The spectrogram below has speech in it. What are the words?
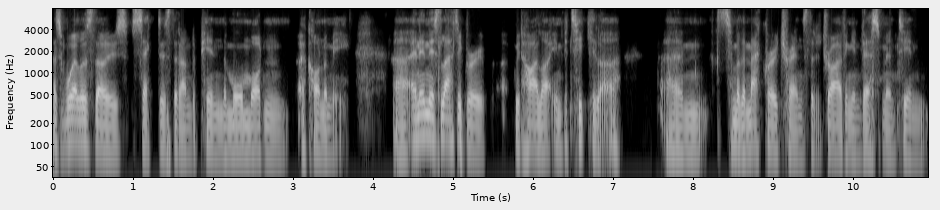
as well as those sectors that underpin the more modern economy. Uh, and in this latter group, we'd highlight in particular um, some of the macro trends that are driving investment in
